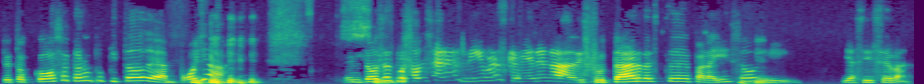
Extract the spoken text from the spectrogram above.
te tocó sacar un poquito de ampolla. Entonces, pues son seres libres que vienen a disfrutar de este paraíso y, y, así se van.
